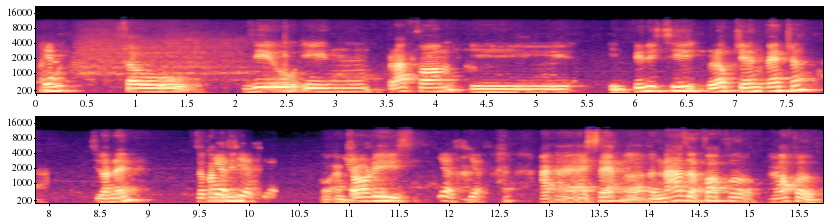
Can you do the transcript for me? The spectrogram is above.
One yeah. good. So view in platform is Infinity Blockchain Venture. Is your name? The company? Yes, yes, yes. Oh, I'm yes, sorry. Yes, yes. yes. I, I accept uh, another offer. offer.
